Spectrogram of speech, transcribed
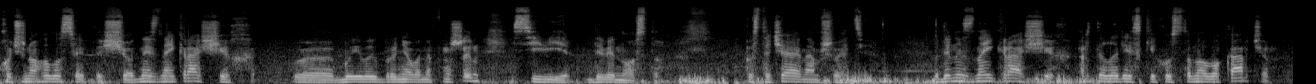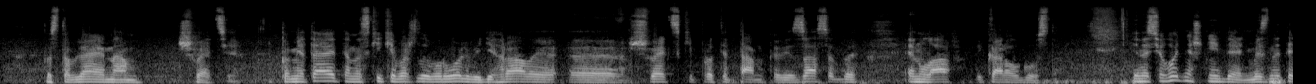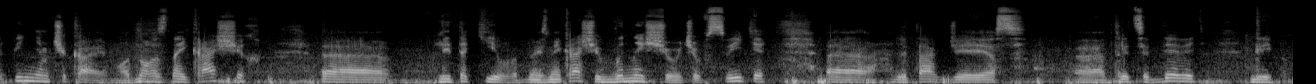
Хочу наголосити, що одне з найкращих е, бойових броньованих машин CV-90 постачає нам Швеція. Один із найкращих артилерійських установок Арчер поставляє нам Швеція. Пам'ятаєте, наскільки важливу роль відіграли е, шведські протитанкові засоби Енлав і Карл Густав? І на сьогоднішній день ми з нетерпінням чекаємо одного з найкращих е, літаків, одного з найкращих винищувачів в світі е, літак GS 39 Gripen.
